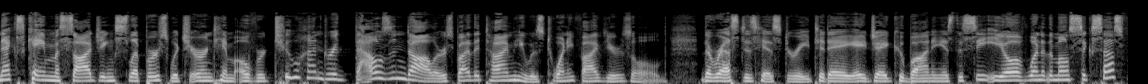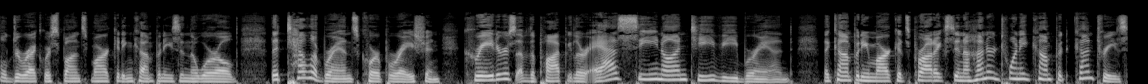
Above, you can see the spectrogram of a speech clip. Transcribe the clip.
Next came massaging slippers, which earned him over $200,000 by the time he was 25 years old. The rest is history. Today, AJ Khubani is the CEO of one of the most successful direct response marketing companies in the world, the Telebrands Corporation, creators of the popular As Seen on TV brand. The company markets products in 120 com- countries,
